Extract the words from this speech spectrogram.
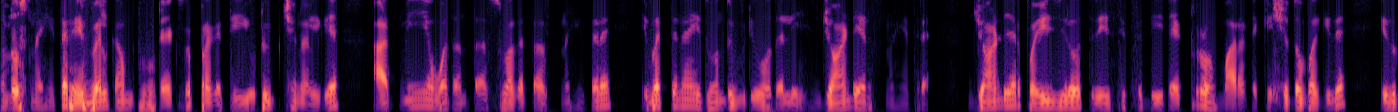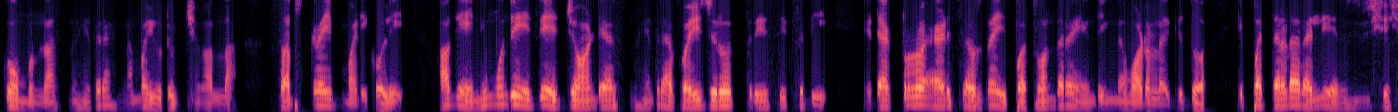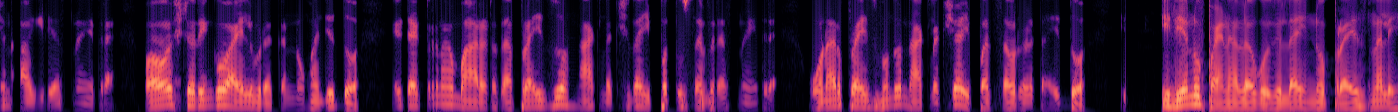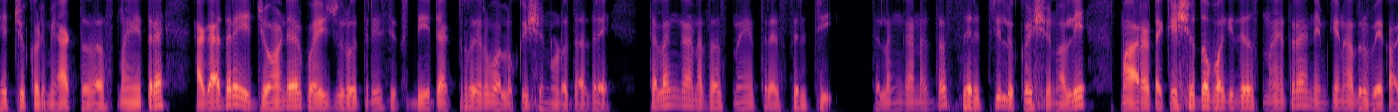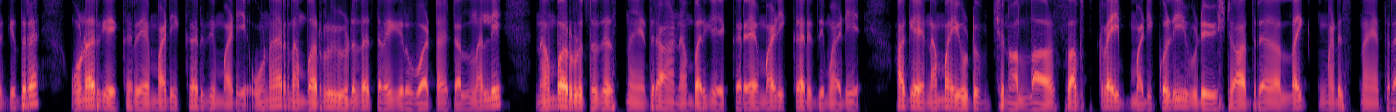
Hello ಸ್ನೇಹಿತರೆ welcome to tractor Pragati YouTube ಚಾನಲ್ಗೆ ಆತ್ಮೀಯವಾದಂಥ ಸ್ವಾಗತ ಸ್ನೇಹಿತರೆ. ಇವತ್ತಿನ ಇದೊಂದು ವಿಡಿಯೋದಲ್ಲಿ ಜಾಂಡಿಯರ್ ಸ್ನೇಹಿತರೆ. John Deere five zero three six D tractor ಮಾರಾಟಕ್ಕೆ ಶುದ್ಧವಾಗಿದೆ. ಇದಕ್ಕೂ ಮುನ್ನ ಸ್ನೇಹಿತರೆ, ನಮ್ಮ ಯೂಟ್ಯೂಬ್ ಚಾನಲ್ನ ಸಬ್ಸ್ಕ್ರೈಬ್ ಮಾಡಿಕೊಳ್ಳಿ. ಹಾಗೆ ನಿಮ್ಮ ಇದೆ ಜಾಂಡಿಯರ್ ಸ್ನೇಹಿತರೆ five zero three six D ಈ ಟ್ಯಾಕ್ಟ್ರು ಎರಡು ಸಾವಿರದ ಇಪ್ಪತ್ತೊಂದರ ಎಂಡಿಂಗ್ನ ಮಾಡಲ್ ಆಗಿದ್ದು ಇಪ್ಪತ್ತೆರಡರಲ್ಲಿ ರಿಜಿಸ್ಟ್ರೇಷನ್ ಆಗಿದೆ ಸ್ನೇಹಿತರೆ. ಪವರ್ ಸ್ಟೇರಿಂಗು ಆಯಿಲ್ ಬ್ರೇಕ್ ಅನ್ನು ಹೊಂದಿದ್ದು, ಈ ಟ್ರ್ಯಾಕ್ಟರ್ನ ಮಾರಾಟದ ಪ್ರೈಸ್ ನಾಲ್ಕು ಲಕ್ಷದ ಇಪ್ಪತ್ತು ಸಾವಿರ ಸ್ನೇಹಿತರೆ. ಓನರ್ ಪ್ರೈಸ್ ಬಂದು ನಾಲ್ಕು ಲಕ್ಷ ಇಪ್ಪತ್ತು ಸಾವಿರ ಹೇಳ್ತಾ ಇದ್ದು, ಇದೇನು ಫೈನಲ್ ಆಗೋದಿಲ್ಲ, ಇನ್ನು ಪ್ರೈಸ್ನಲ್ಲಿ ಹೆಚ್ಚು ಕಡಿಮೆ ಆಗ್ತದ ಸ್ನೇಹಿತರೆ. ಹಾಗಾದರೆ ಈ John Deere five zero three six D tractor ಇರುವ ಲೊಕೇಶನ್ ನೋಡೋದಾದರೆ, ತೆಲಂಗಾಣದ ಸ್ನೇಹಿತರೆ ಸಿರ್ಚಿ ತೆಲಂಗಾಣದ ಸೆರ್ಚಿ ಲೊಕೇಶನ್ ಅಲ್ಲಿ ಮಾರಾಟಕ್ಕೆ ಶುದ್ಧವಾಗಿದೆ ಸ್ನೇಹಿತರೆ ನಿಮ್ಗೇನಾದರೂ ಬೇಕಾಗಿದ್ದರೆ ಓನರ್ಗೆ ಕರೆ ಮಾಡಿ, ಖರೀದಿ ಮಾಡಿ. ಓನರ್ ನಂಬರು ವಿಡದ ತೆಳಗಿರುವ ಟೈಟಲ್ನಲ್ಲಿ ನಂಬರ್ ಇರುತ್ತದೆ ಸ್ನೇಹಿತರೆ, ಆ ನಂಬರ್ಗೆ ಕರೆ ಮಾಡಿ, ಖರೀದಿ ಮಾಡಿ. ಹಾಗೆ ನಮ್ಮ ಯೂಟ್ಯೂಬ್ ಚಾನಲ್ನ ಸಬ್ಸ್ಕ್ರೈಬ್ ಮಾಡಿಕೊಳ್ಳಿ. ವಿಡಿಯೋ ಇಷ್ಟ ಆದರೆ ಲೈಕ್ ಮಾಡಿ ಸ್ನೇಹಿತರೆ.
